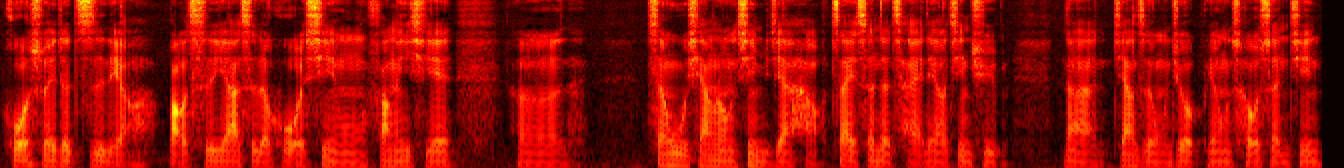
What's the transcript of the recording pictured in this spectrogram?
活髓的治疗，保持牙齿的活性。我们放一些呃生物相容性比较好、再生的材料进去，那这样子我们就不用抽神经，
